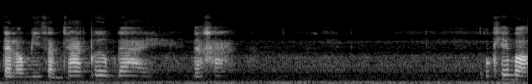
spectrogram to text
แต่เรามีสัญชาติเพิ่มได้นะคะ โอเคบอ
